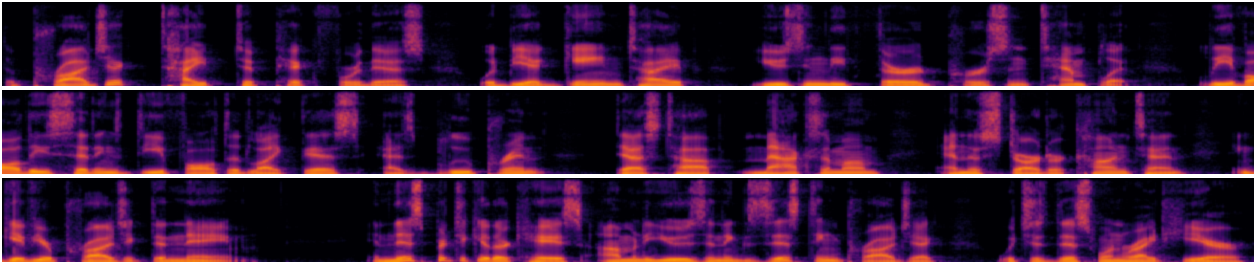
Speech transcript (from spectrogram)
the project type to pick for this would be a game type using the third person template. Leave all these settings defaulted like this as blueprint, desktop, maximum, and the starter content, and give your project a name. In this particular case, I'm going to use an existing project, which is this one right here,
